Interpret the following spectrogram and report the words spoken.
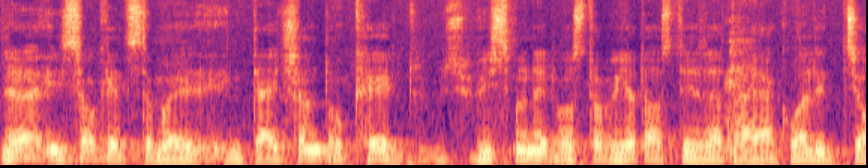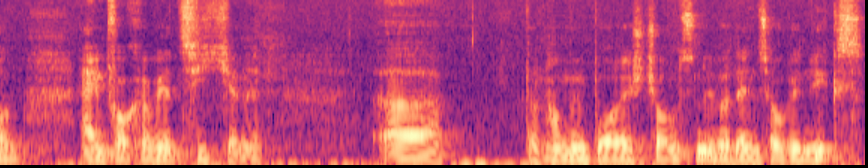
ja, ich sage jetzt einmal in Deutschland, okay, das wissen wir nicht, was da wird aus dieser Dreierkoalition, einfacher wird sicher nicht. Äh, dann haben wir Boris Johnson, über den sage ich nichts.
